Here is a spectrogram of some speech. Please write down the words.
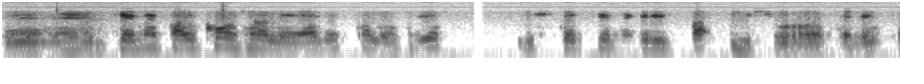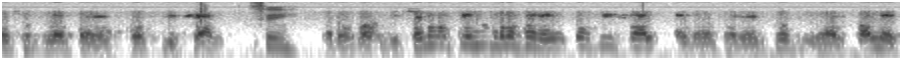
eh, tiene tal cosa, le dan escalofríos, usted tiene gripa y su referente es un referente oficial. Sí. Pero cuando usted no tiene un referente oficial, el referente oficial cuál es?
